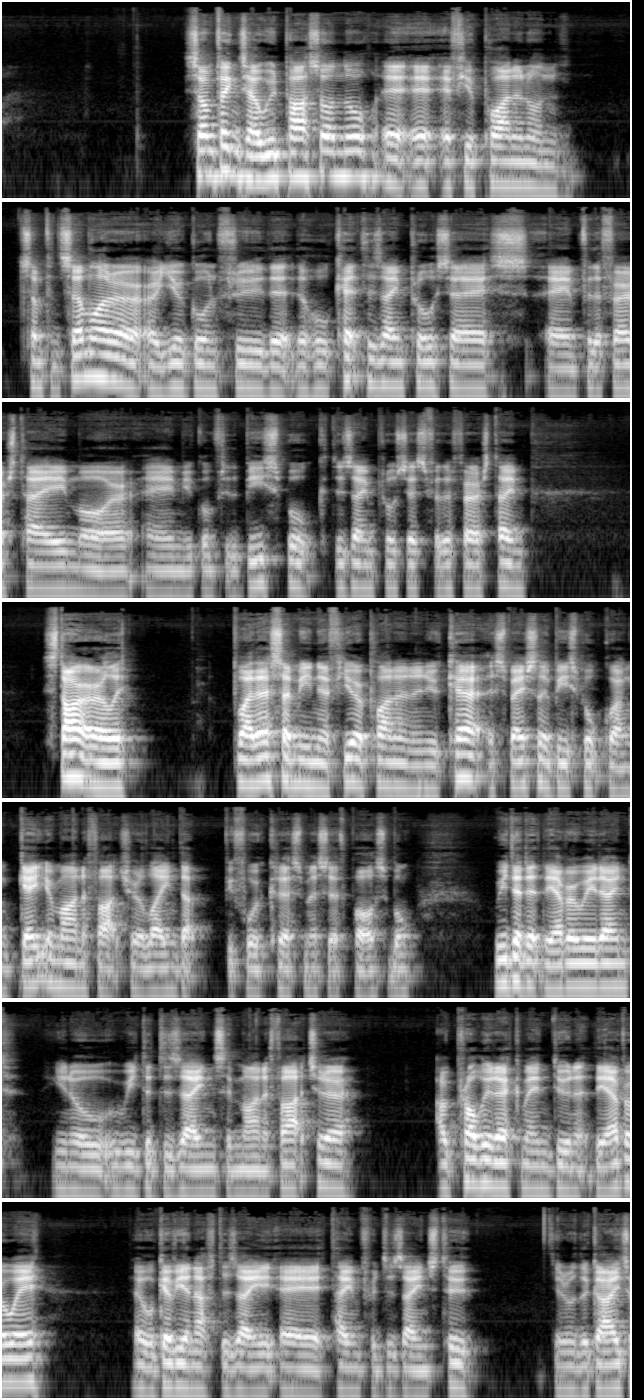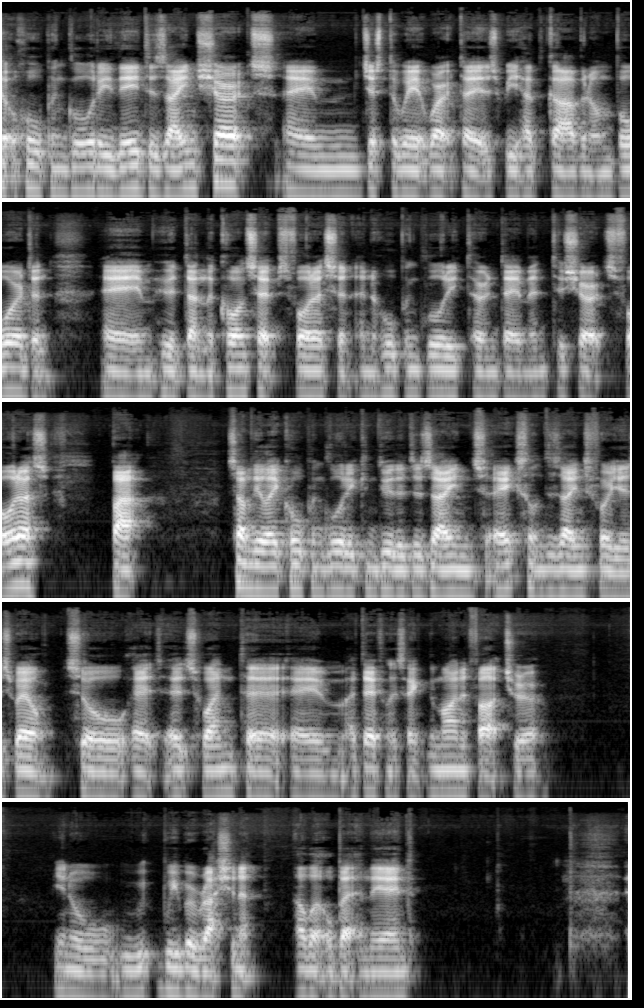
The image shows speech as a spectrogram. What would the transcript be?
Some things I would pass on though, if you're planning on something similar, or, you're going through the, the whole kit design process um, for the first time, or um, you're going through the bespoke design process for the first time, start early. By this, I mean if you're planning a new kit, especially a bespoke one, get your manufacturer lined up before Christmas if possible. We did it the other way around. You know, we did designs and manufacturer. I would probably recommend doing it the other way. It will give you enough design uh, time for designs too you know, the guys at Hope and Glory, they design shirts. Um, just the way it worked out is we had Gavin on board and um, who had done the concepts for us, and, and Hope and Glory turned them into shirts for us. But somebody like Hope and Glory can do the designs, excellent designs for you as well. So it, it's one to, um, I definitely think the manufacturer, you know, we, we were rushing it a little bit in the end.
